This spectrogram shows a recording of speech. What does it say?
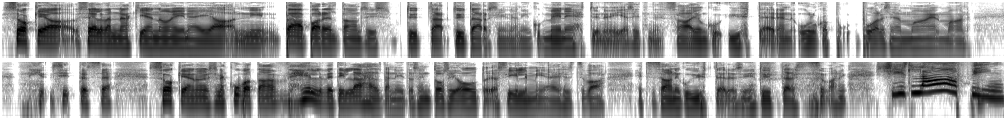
sokea, selvännäkijä nainen ja niin pääparilta on siis tytär, tytär siinä niin kuin menehtynyt ja sitten ne saa jonkun yhteyden ulkopuoliseen maailmaan. Niin sitten se sokea nainen, siinä kuvataan helvetin läheltä niitä sen tosi outoja silmiä ja sitten se vaan, että se saa niinku yhteyden siihen tyttärestä, se vaan niin, she's laughing,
